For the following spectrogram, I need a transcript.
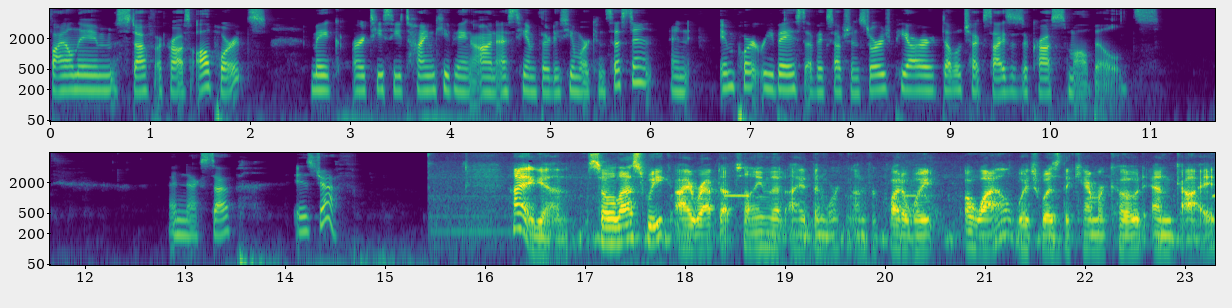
file name stuff across all ports. Make RTC timekeeping on STM32 more consistent. And import rebase of exception storage PR. Double check sizes across small builds. And next up is Jeff. Hi again. So last week I wrapped up something that I had been working on for quite a wait a while, which was the camera code and guide.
